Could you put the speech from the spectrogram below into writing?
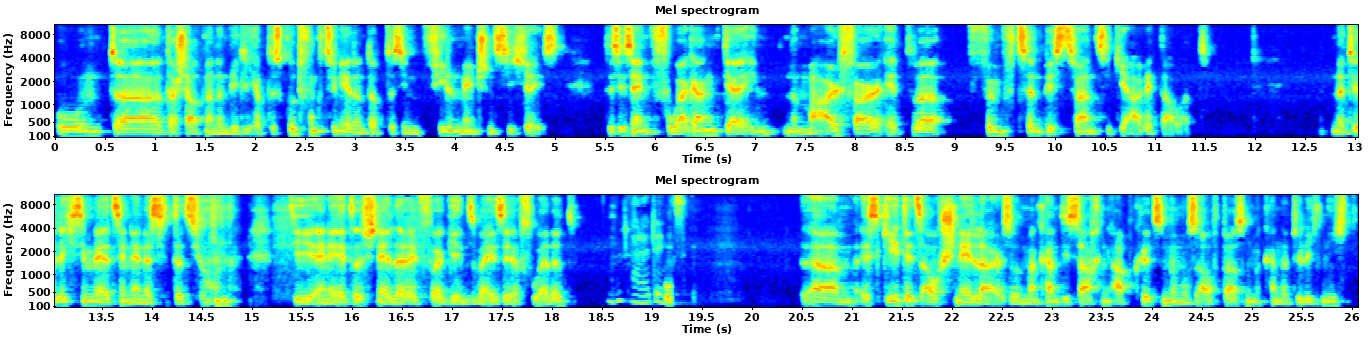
und äh, da schaut man dann wirklich, ob das gut funktioniert und ob das in vielen Menschen sicher ist. Das ist ein Vorgang, der im Normalfall etwa 15 bis 20 Jahre dauert. Natürlich sind wir jetzt in einer Situation, die eine etwas schnellere Vorgehensweise erfordert. Allerdings. ähm, es geht jetzt auch schneller. Also man kann die Sachen abkürzen, man muss aufpassen. Man kann natürlich nicht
